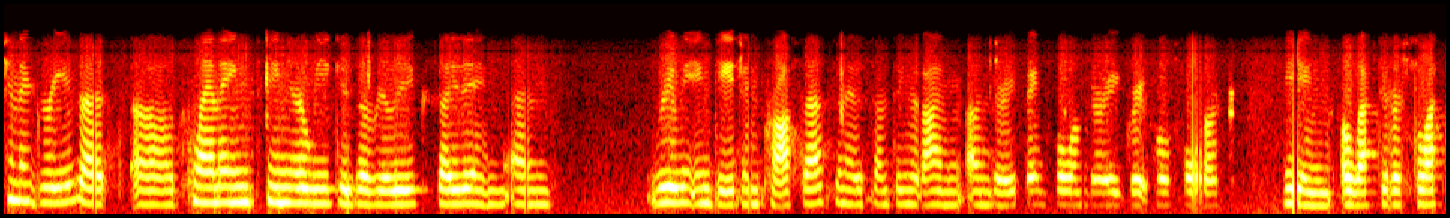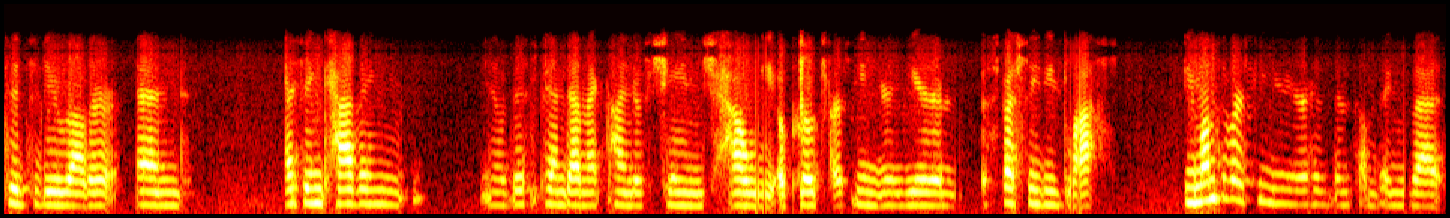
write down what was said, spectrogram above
can agree that uh, planning senior week is a really exciting and really engaging process, and it was something that I'm I'm very thankful and very grateful for being elected or selected to do rather. And I think having you know this pandemic kind of change how we approach our senior year, and especially these last few months of our senior year has been something that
